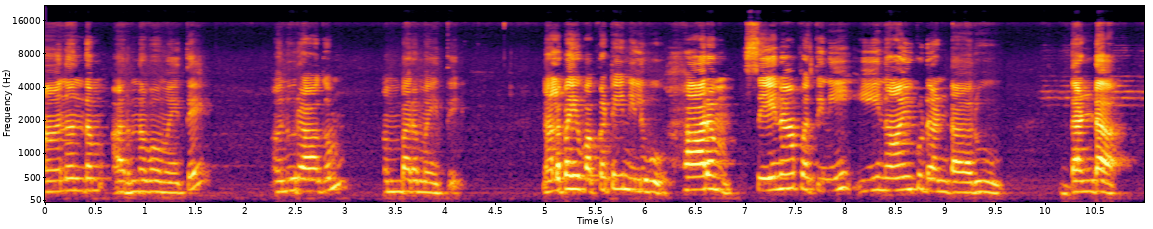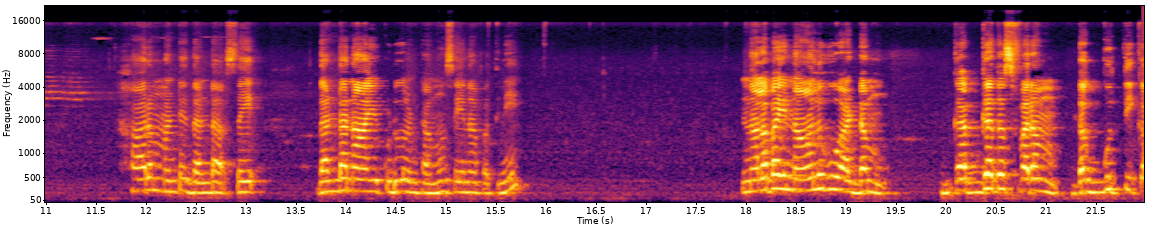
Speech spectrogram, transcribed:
ఆనందం అర్ణవమైతే అనురాగం అంబరమైతే నలభై ఒకటి నిలువు. హారం సేనాపతిని ఈ నాయకుడు అంటారు దండ. హారం అంటే దండ. సే దండనాయకుడు అంటాము సేనాపతిని. నలభై నాలుగు అడ్డం. గద్గద స్వరం. దగ్గుత్తిక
